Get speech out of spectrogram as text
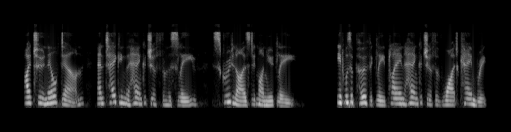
I too knelt down, and taking the handkerchief from the sleeve, scrutinized it minutely. It was a perfectly plain handkerchief of white cambric,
